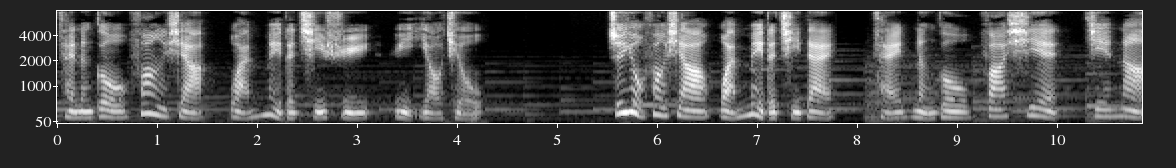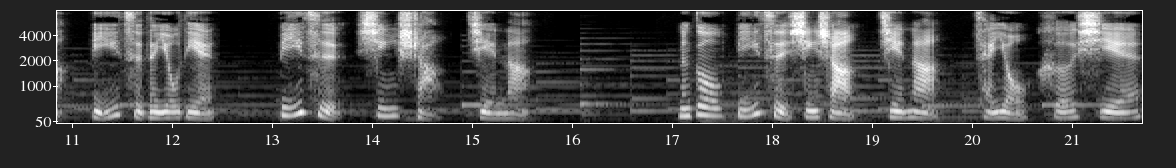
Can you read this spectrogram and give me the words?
才能够放下完美的期许与要求。只有放下完美的期待，才能够发现、接纳彼此的优点，彼此欣赏、接纳，能够彼此欣赏、接纳，才有和谐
